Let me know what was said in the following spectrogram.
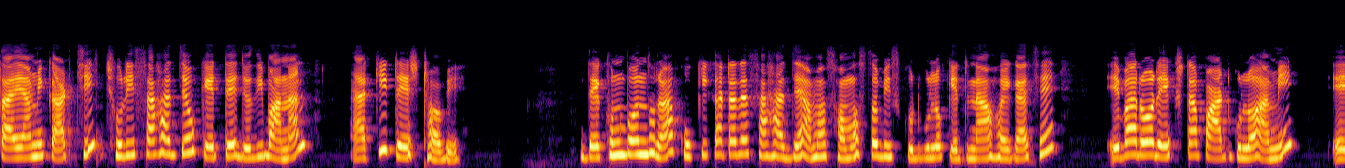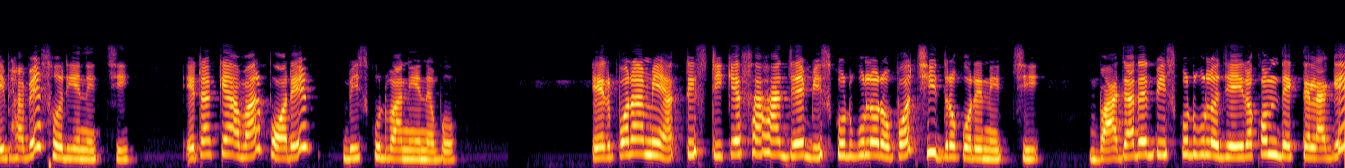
তাই আমি কাটছি। ছুরির সাহায্যেও কেটে যদি বানান, একই টেস্ট হবে। দেখুন বন্ধুরা, কুকি কাটারের সাহায্যে আমার সমস্ত বিস্কুটগুলো কেটে নেওয়া হয়ে গেছে। এবার ওর এক্সট্রা পার্টগুলো আমি এইভাবে সরিয়ে নিচ্ছি। এটাকে আবার পরে বিস্কুট বানিয়ে নেব। এরপর আমি একটি স্টিকের সাহায্যে বিস্কুটগুলোর ওপর ছিদ্র করে নিচ্ছি। বাজারের বিস্কুটগুলো যেই রকম দেখতে লাগে,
